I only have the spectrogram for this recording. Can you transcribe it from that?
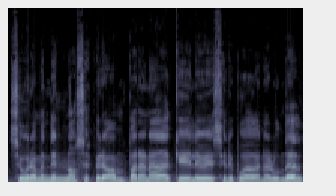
Seguramente no se esperaban para nada que LBS le pueda ganar un dead.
